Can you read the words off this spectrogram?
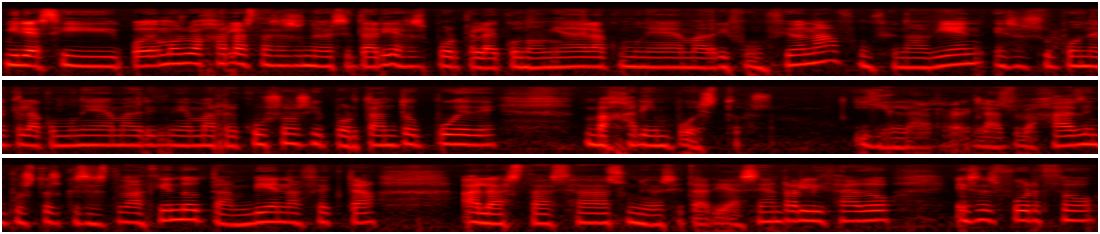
Mire, si podemos bajar las tasas universitarias es porque la economía de la Comunidad de Madrid funciona, funciona bien. Eso supone que la Comunidad de Madrid tiene más recursos y, por tanto, puede bajar impuestos y en las bajadas de impuestos que se están haciendo también afecta a las tasas universitarias. Se han realizado ese esfuerzo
